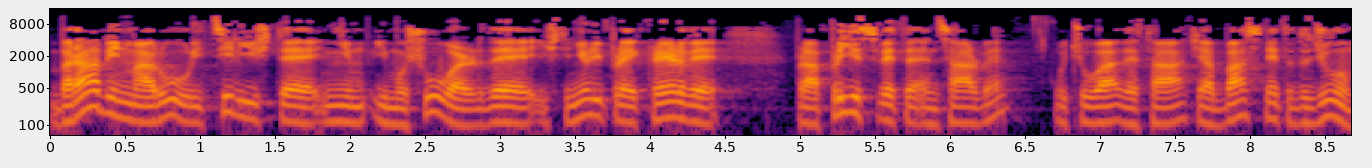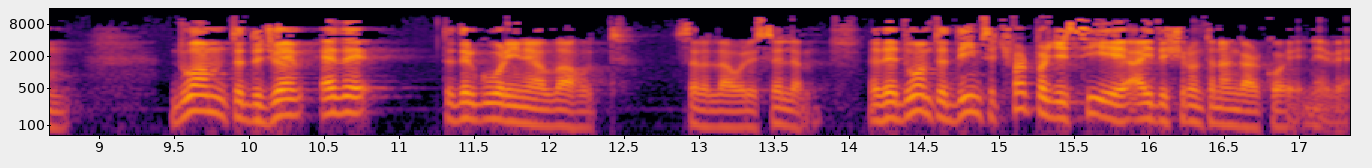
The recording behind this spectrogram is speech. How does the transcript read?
Bara bin Marur, i cili ishte një i moshuar dhe ishte njëri prej krerëve pra prijësve të ensarëve, u çua dhe tha që Abbas ne të dëgjuam. Duam të dëgjojmë edhe të dërguarin e Allahut sallallahu alaihi wasallam dhe duam të dimë se çfarë përgjegjësie ai dëshiron të na ngarkojë neve.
